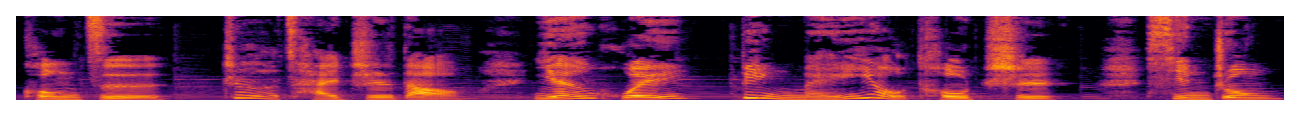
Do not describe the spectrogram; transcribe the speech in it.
孔子这才知道颜回并没有偷吃。心中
